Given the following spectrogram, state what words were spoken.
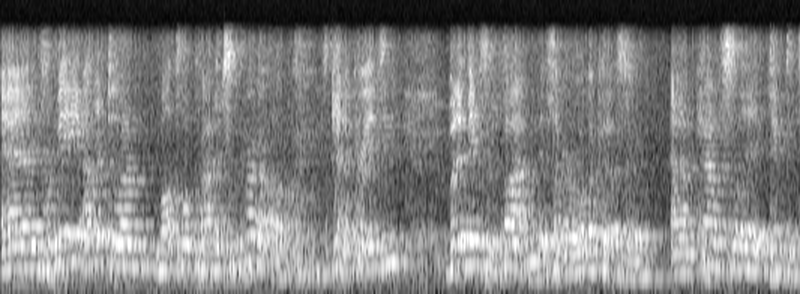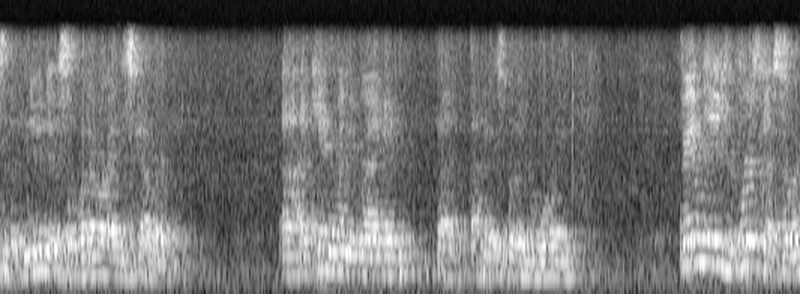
And for me, I like to run multiple projects in parallel. It's kind of crazy, but it makes it fun. It's like a roller coaster. And I'm constantly addicted to the newness of whatever I discover. Uh, it can run me ragged, but I think it's really rewarding. Family is your first customer.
